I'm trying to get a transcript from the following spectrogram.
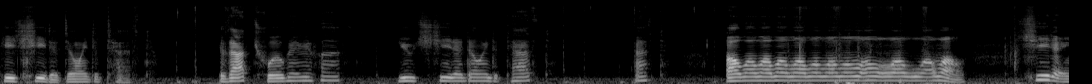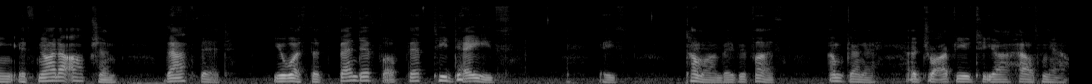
He cheated during the test. Is that true, BabyFirst? You cheated during the test? Test? Oh, whoa, whoa, whoa, whoa, whoa, whoa, whoa, whoa, whoa, whoa, whoa. Cheating is not an option. That's it. You were suspended for 50 days. Ace. Come on, BabyFirst. I'm gonna uh, drive you to your house now.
